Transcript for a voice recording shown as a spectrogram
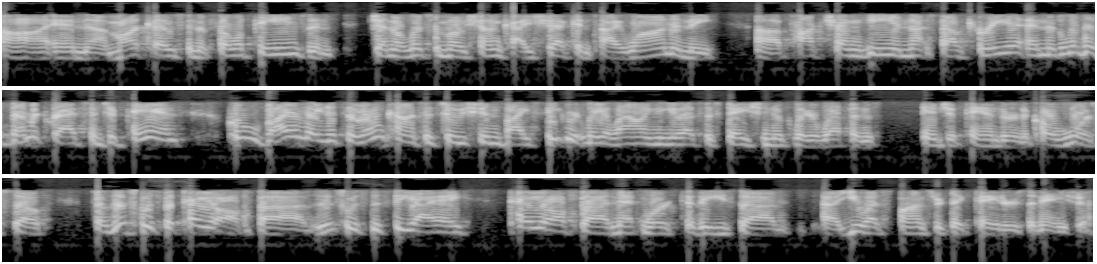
uh, and uh, Marcos in the Philippines, and Generalissimo Chiang Kai-shek in Taiwan, and the uh, Park Chung-hee in South Korea, and the liberal Democrats in Japan, who violated their own constitution by secretly allowing the U.S. to station nuclear weapons in Japan during the Cold War. So, so this was the payoff. Uh, this was the CIA payoff uh, network to these uh, uh, U.S.-sponsored dictators in Asia.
